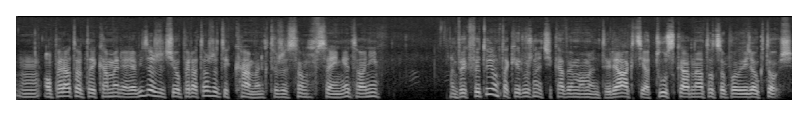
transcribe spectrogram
mm, operator tej kamery. Ja widzę, że ci operatorzy tych kamer, którzy są w Sejmie, to oni wychwytują takie różne ciekawe momenty. Reakcja Tuska na to, co powiedział ktoś.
